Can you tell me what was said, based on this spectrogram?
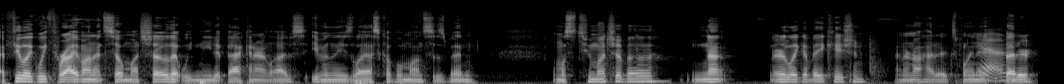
I feel like we thrive on it so much so that we need it back in our lives. Even these last couple months has been almost too much of a not or like a vacation. I don't know how to explain yeah. it better.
